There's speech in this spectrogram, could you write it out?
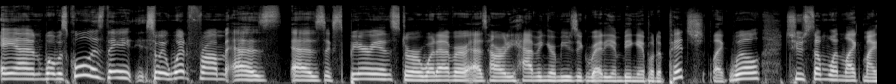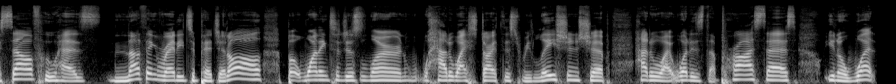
And what was cool is they, so it went from as, as experienced or whatever as already having your music ready and being able to pitch like Will to someone like myself who has nothing ready to pitch at all, but wanting to just learn how do I start this relationship? How do I, what is the process? You know, what,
